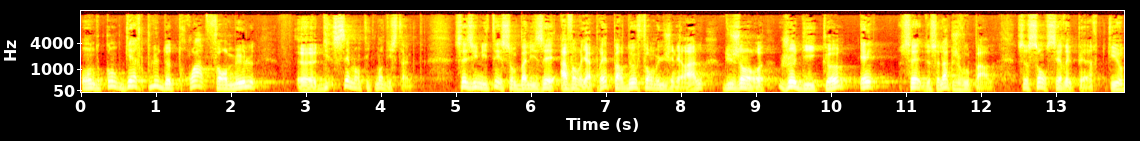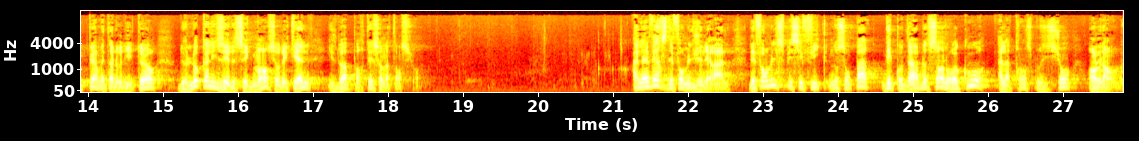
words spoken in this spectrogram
on ne compte guère plus de trois formules euh, sémantiquement distinctes. Ces unités sont balisées avant et après par deux formules générales du genre je dis que et c'est de cela que je vous parle ce sont ces repères qui permettent à l'auditeur de localiser le segment sur lequel il doit porter son attention. À l'inverse des formules générales, les formules spécifiques ne sont pas décodables sans le recours à la transposition en langue.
